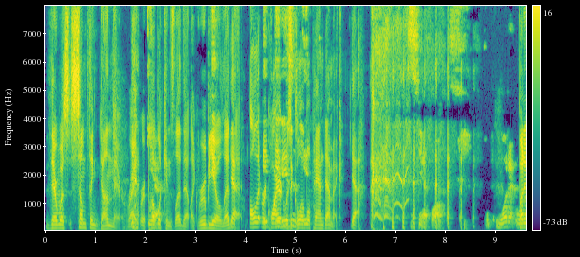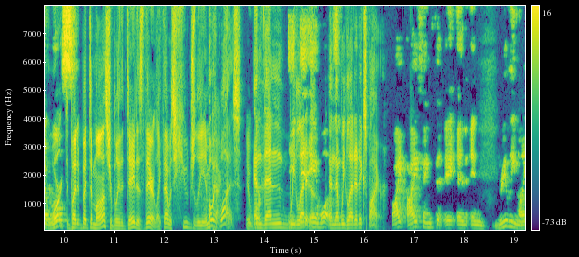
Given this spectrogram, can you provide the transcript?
there was something done there, right? Republicans led that, like Rubio led yeah, that. all it It- required it was a global it- pandemic. Yeah, yeah, well, what, But what I it will worked. s- But but demonstrably, the data's there. Like that was hugely impactful. oh, it was. It worked. and then we It- let it- it, it was. and then we let it expire. I, I think that, it, and, and really my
